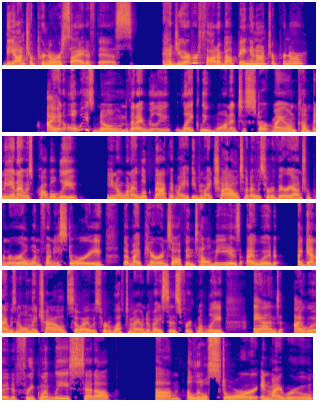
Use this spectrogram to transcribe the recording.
the entrepreneur side of this had you ever thought about being an entrepreneur I had always known that I really likely wanted to start my own company. And I was probably, you know, when I look back at my, even my childhood, I was sort of very entrepreneurial. One funny story that my parents often tell me is I would, again, I was an only child. So I was sort of left to my own devices frequently. And I would frequently set up um, a little store in my room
